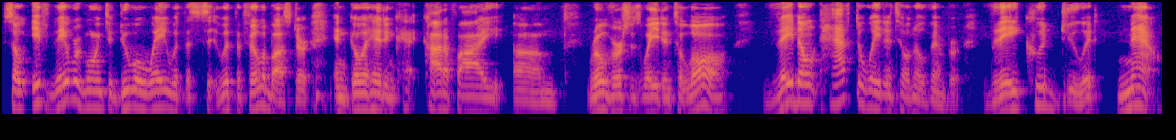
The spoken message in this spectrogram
So if they were going to do away with the with the filibuster and go ahead and codify um, Roe versus Wade into law, they don't have to wait until November. They could do it now.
